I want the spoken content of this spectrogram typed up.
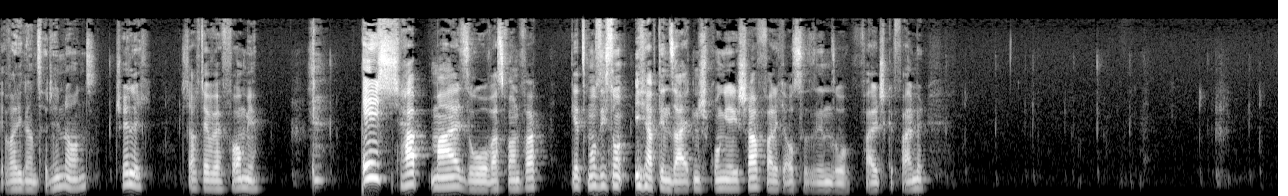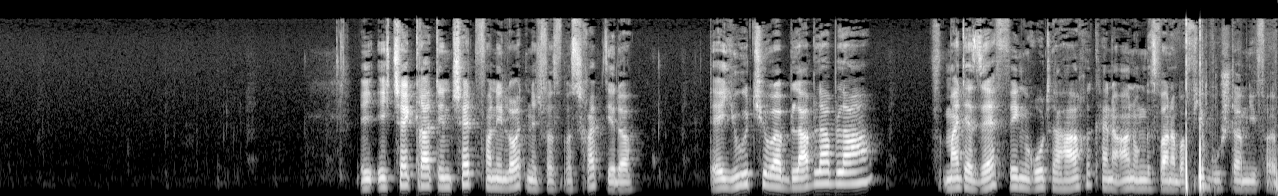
Der war die ganze Zeit hinter uns. Chillig. Ich dachte, der wäre vor mir. Ich hab mal so was von fuck. Jetzt muss ich so. Ich hab den Seitensprung hier geschafft, weil ich aus Versehen so falsch gefallen bin. Ich, ich check gerade den Chat von den Leuten nicht. Was, was schreibt ihr da? Der YouTuber bla bla bla. Meint der Seth wegen rote Haare? Keine Ahnung, das waren aber vier Buchstaben, die ver.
